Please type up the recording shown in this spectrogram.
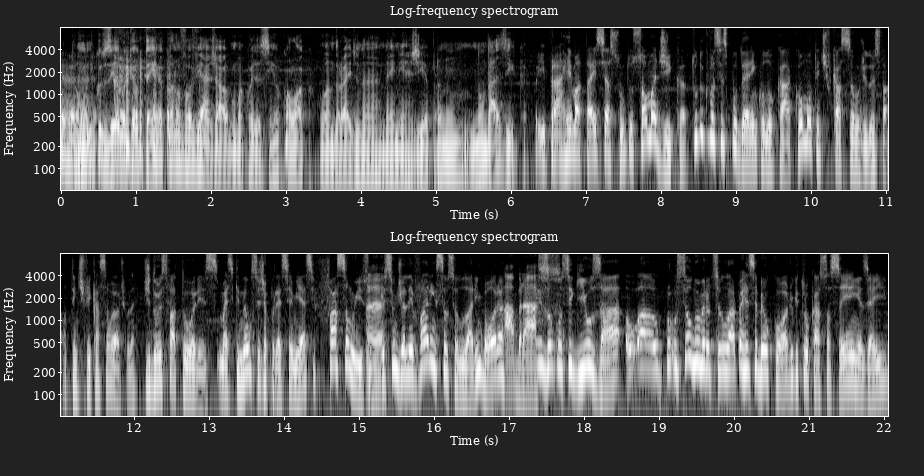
Então o único zelo que eu tenho é quando eu vou viajar, alguma coisa assim, eu coloco o Android na, na energia para não, não dar zica. E para arrematar esse assunto, só uma dica: tudo que vocês puderem colocar como autentificação de dois autentificação é ótimo, né? De dois fatores, mas que não seja por SMS, façam isso, é. porque se um dia levarem seu celular embora, Abraço. eles vão conseguir usar o, a, o seu número de celular para receber o código e trocar suas senhas, e aí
